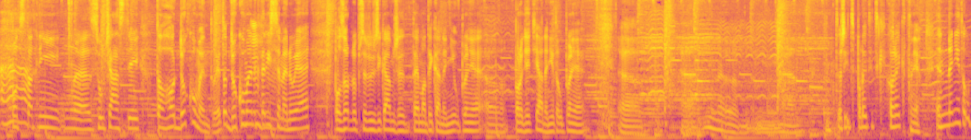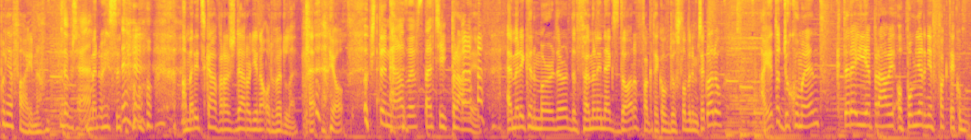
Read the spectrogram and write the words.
Aha. podstatný e, součásti toho dokumentu. Je to dokument, mm-hmm. který se jmenuje, pozor, dopředu říkám, že tématika není úplně e, pro děti a není to úplně... E, to říct politicky korektně. Není to úplně fajn. Dobře. Jmenuje se to Americká vražda rodina odvedle. E, jo, Už ten název stačí. Právě. American Murder, The Family Next Door, fakt jako v doslovném překladu. A je to dokument, který je právě o poměrně fakt jako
